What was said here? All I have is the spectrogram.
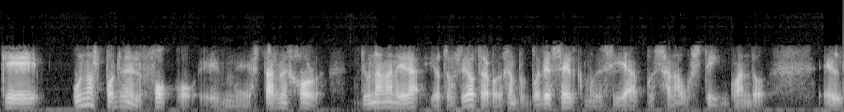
que unos ponen el foco en estar mejor de una manera y otros de otra. Por ejemplo, puede ser, como decía pues San Agustín, cuando él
